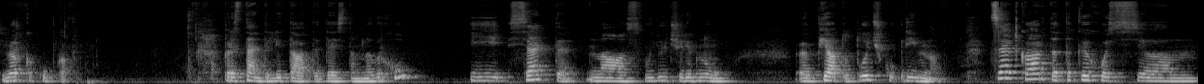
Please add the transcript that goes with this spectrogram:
Сімерка кубків. Перестаньте літати десь там наверху і сядьте на свою чарівну е, п'яту точку рівно. Це карта таких ось. ем,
